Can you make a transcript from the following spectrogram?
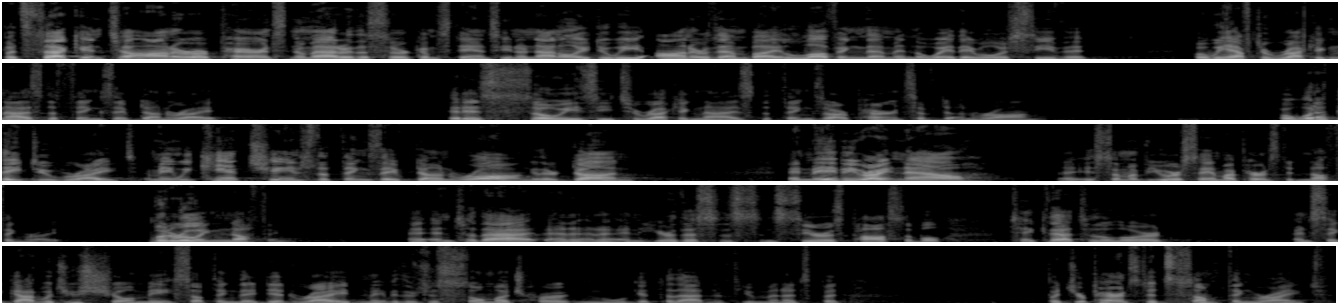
But second, to honor our parents no matter the circumstance. You know, not only do we honor them by loving them in the way they will receive it, but we have to recognize the things they've done right. It is so easy to recognize the things our parents have done wrong. But what did they do right? I mean, we can't change the things they've done wrong. They're done. And maybe right now, uh, some of you are saying, my parents did nothing right. Literally nothing. And, and to that, and, and, and hear this as sincere as possible, take that to the Lord and say, God, would you show me something they did right? Maybe there's just so much hurt, and we'll get to that in a few minutes, but, but your parents did something right.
